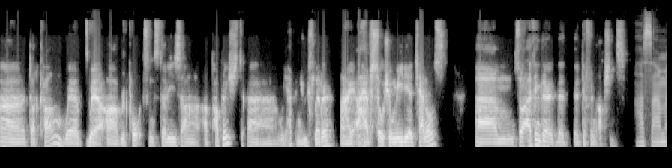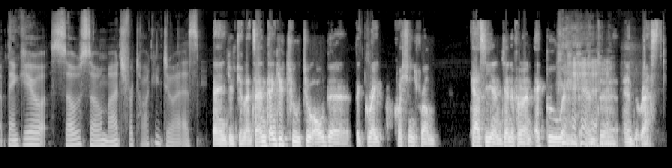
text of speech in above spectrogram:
uh, dot com, where where our reports and studies are, are published. Uh, we have a newsletter. I, I have social media channels. Um, so I think there, there, there are different options. Awesome. Thank you so so much for talking to us. Thank you, Jolenta. And thank you to to all the, the great questions from Cassie and Jennifer and Eggboo and and, uh, and the rest.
